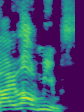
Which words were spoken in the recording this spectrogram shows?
I love memes.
